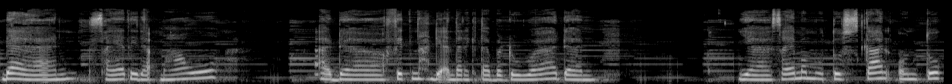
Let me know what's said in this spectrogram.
Dan saya tidak mau ada fitnah di antara kita berdua dan ya saya memutuskan untuk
